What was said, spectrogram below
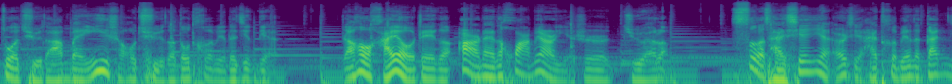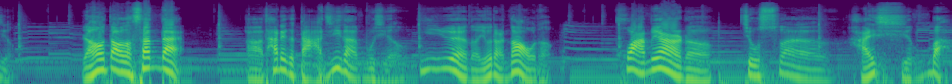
作曲的啊每一首曲子都特别的经典。然后还有这个二代的画面也是绝了，色彩鲜艳，而且还特别的干净。然后到了三代，啊，它这个打击感不行，音乐呢有点闹腾。画面呢，就算还行吧，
